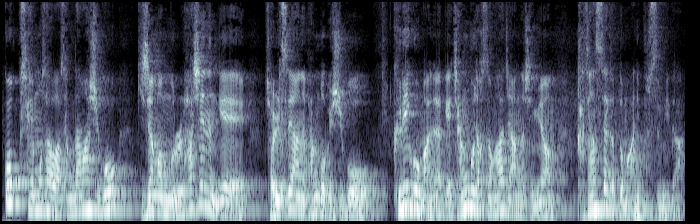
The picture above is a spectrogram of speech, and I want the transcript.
꼭 세무사와 상담하시고 기장 업무를 하시는 게 절세하는 방법이시고 그리고 만약에 장부 작성하지 않으시면 가산세가 또 많이 붙습니다.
